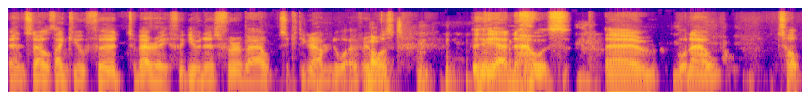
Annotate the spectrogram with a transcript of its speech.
and so thank you for to Bury for giving us for about sixty grand or whatever it No. was. yeah, no, it's um, but now top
